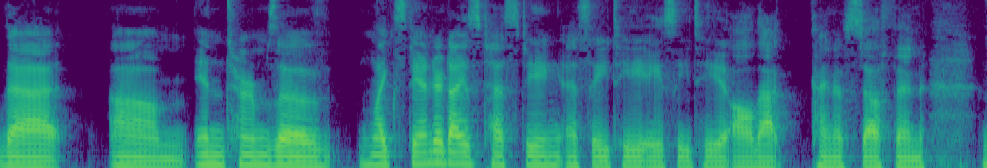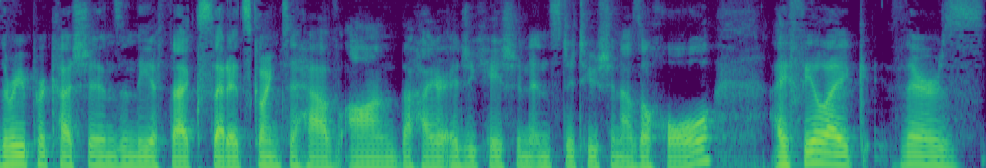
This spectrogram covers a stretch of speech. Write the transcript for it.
that um, in terms of like standardized testing, SAT, ACT, all that kind of stuff, and the repercussions and the effects that it's going to have on the higher education institution as a whole, I feel like there's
